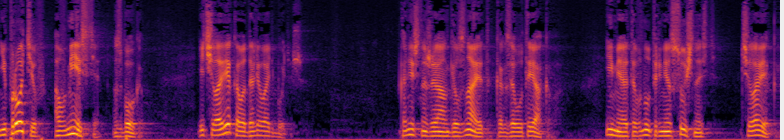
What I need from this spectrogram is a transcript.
не против, а вместе с Богом, и человека одолевать будешь. Конечно же, ангел знает, как зовут Иакова. Имя – это внутренняя сущность человека.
